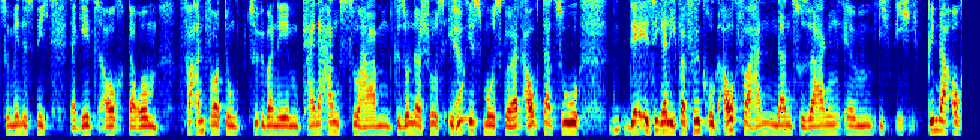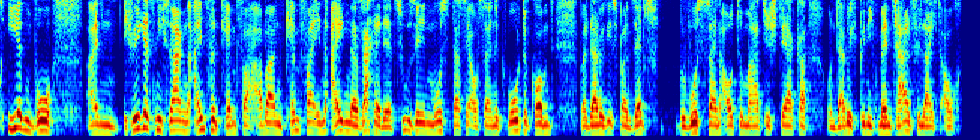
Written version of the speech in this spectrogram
zumindest nicht. Da geht es auch darum, Verantwortung zu übernehmen, keine Angst zu haben. Gesunder Schuss, Egoismus ja. gehört auch dazu der ist sicherlich bei Füllkrug auch vorhanden, dann zu sagen, ähm, ich, ich, ich bin da auch irgendwo ein, ich will jetzt nicht sagen Einzelkämpfer, aber ein Kämpfer in eigener Sache, der zusehen muss, dass er auf seine Quote kommt, weil dadurch ist mein Selbstbewusstsein automatisch stärker und dadurch bin ich mental vielleicht auch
